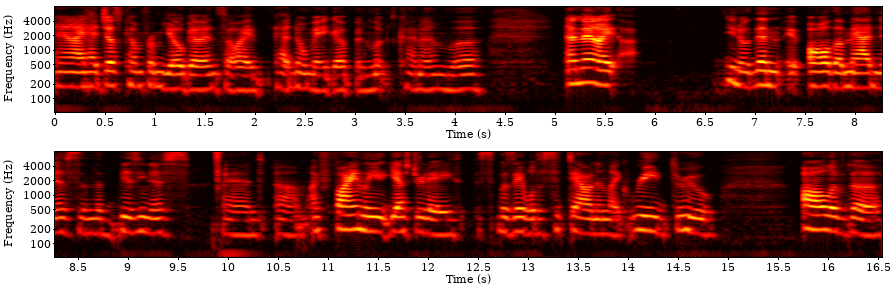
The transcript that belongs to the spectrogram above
And I had just come from yoga, and so I had no makeup and looked kind of. Uh, and then I, you know, then it, all the madness and the busyness. And um, I finally, yesterday, was able to sit down and like read through all of the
